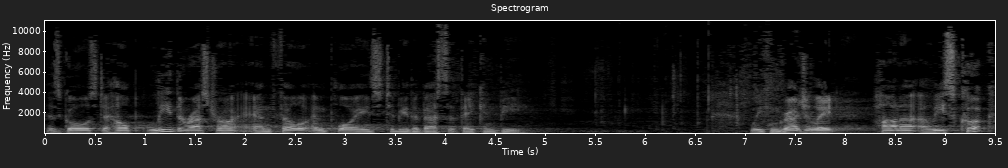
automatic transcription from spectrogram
His goal is to help lead the restaurant and fellow employees to be the best that they can be. We congratulate Hannah Elise Cook.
